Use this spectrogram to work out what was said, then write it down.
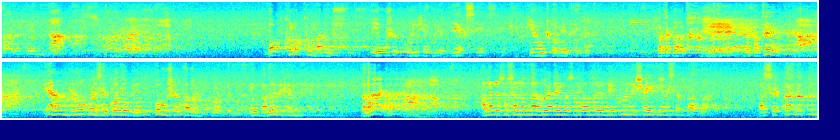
পারবে না। লক্ষ লক্ষ মানুষ এই ওষুধ পরীক্ষা করে দেখছে, কেউ ঠকে নাই। কথা ঠকছে এখন রোগ হয়েছে কলবে ঔষধ পালন করবে না রোগ ভালো আল্লাহ রসুল সাল্লাহ আলাই ওসাল্লাম বলেন, লিকুল্লি শাইইন আর সেকালাতুল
